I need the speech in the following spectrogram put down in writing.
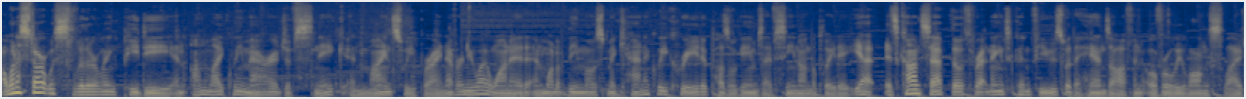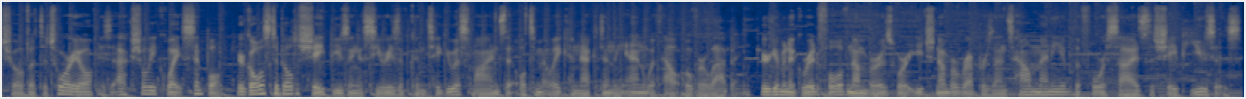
I want to start with Slitherlink PD, an unlikely marriage of Snake and Minesweeper I never knew I wanted, and one of the most mechanically creative puzzle games I've seen on the Playdate yet. Its concept, though threatening to confuse with a hands-off and overly long slideshow of a tutorial, is actually quite simple. Your goal is to build a shape using a series of contiguous lines that ultimately connect in the end without overlapping. You're given a grid full of numbers where each number represents how many of the four sides the shape uses.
